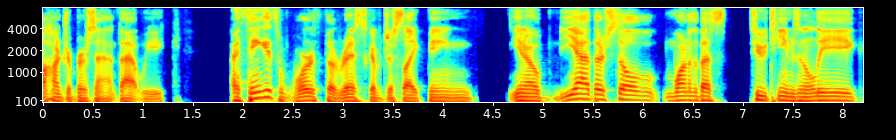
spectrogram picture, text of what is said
100% that week. I think it's worth the risk of just like being, you know, yeah, they're still one of the best two teams in the league.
